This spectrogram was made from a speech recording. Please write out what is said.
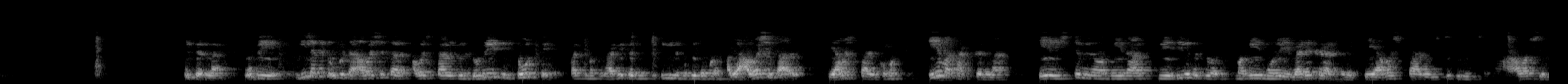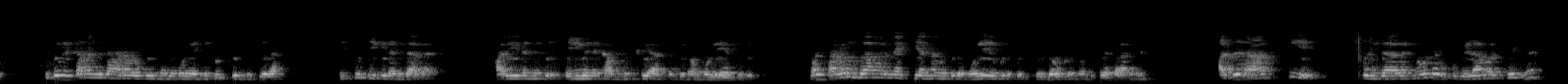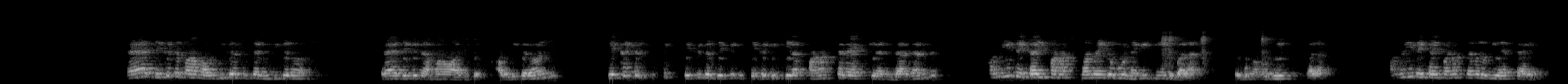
කරලා ඔබේ ඊළඟට ඔබට අවශ්‍යතා අවස්ථාවක ඩොනේටින් තෝට් එක මම හරි කරන සිතිවිල්ල මොකද මම අද අවශ්‍යතාවය ඒ අවස්ථාවේ කොහොමද ඒ මතක් කරලා ඒ ඉෂ්ට වෙනවා මේ රාත්‍රියේ දිනකට මගේ මොලේ වැඩ කරන්න ඒ අවස්ථාවේ ඉෂ්ට පිළිච්ච අවශ්‍ය සිතුවිලි තරංග ධාරාව මගේ මොලේ නිකුත් කරන්න කියලා ස්තුති කියලා නිදාගන්න. හරියට මේක එළි වෙනකම් ක්‍රියාත්මක වෙන මොලේ ඇතුලේ. මම සරල උදාහරණයක් කියන්නම් ඔබට මොලේ ඔබට කොච්චර උදව් කරනවද කියලා බලන්න. අද රාත්‍රියේ ඔබ නිදා ගන්නකොට ඔබ වෙලාවක් දෙන්න රෑ දෙකට මම අවදි කරන තැන ඉදි කරනවා. රෑ දෙකට මම අවදි අවදි කරවන්නේ. දෙකට දෙකට දෙකට දෙකට කියලා 50 සැරයක් කියලා නිදා ගන්න. හරියට 1.59ට ඔබ නැගිටින්නට බලන්න. ඔබ මගුලේ බලන්න. හරියට 1.59ට ඔබ ඇස් ඇරෙන්න.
